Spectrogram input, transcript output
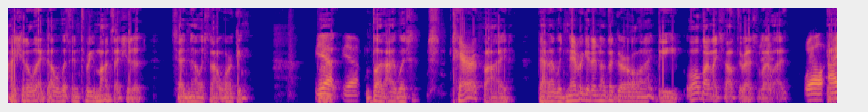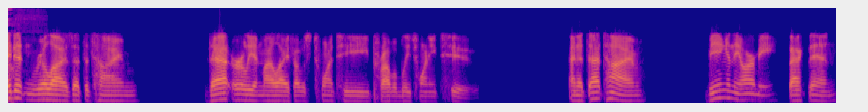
I should have let go within three months. I should have said, no, it's not working. Yeah, but, yeah. But I was terrified that I would never get another girl and I'd be all by myself the rest of my life. Well, yeah. I didn't realize at the time that early in my life, I was 20, probably 22. And at that time, being in the Army back then,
